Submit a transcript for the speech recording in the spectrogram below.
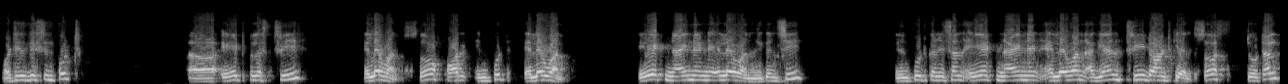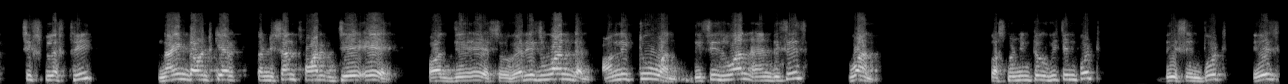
what is this input uh, 8 plus 3 11 so for input 11 8, 9 and 11. You can see input condition 8, 9 and 11 again 3 don't care. So total 6 plus 3, 9 don't care condition for JA. For JA. So where is 1 then? Only 2 1. This is 1 and this is 1. Corresponding to which input? This input is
